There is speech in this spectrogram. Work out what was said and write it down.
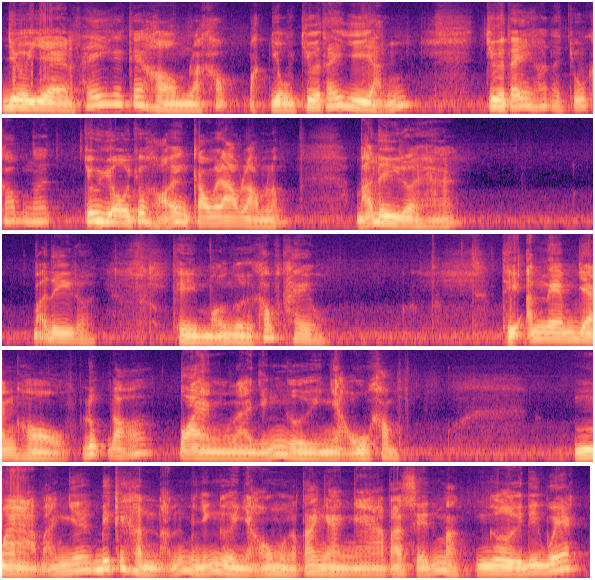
vừa về thấy cái cái hòm là khóc, mặc dù chưa thấy di ảnh, chưa thấy hết là chú khóc. Nói chú vô chú hỏi một câu đau lòng lắm. Bà đi rồi hả? Bà đi rồi. Thì mọi người khóc theo. Thì anh em giang hồ lúc đó toàn là những người nhậu không. Mà bạn nhớ, biết cái hình ảnh mà những người nhậu mà người ta ngà ngà ta xỉn mặt, người đi quét,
